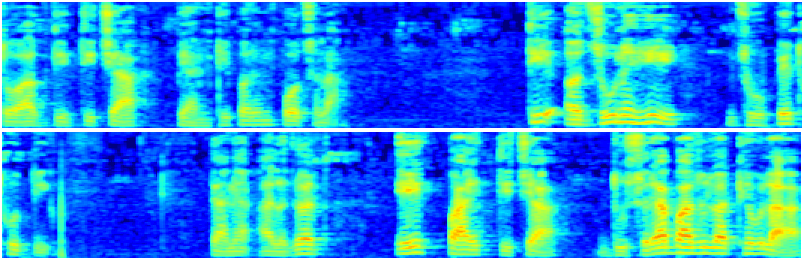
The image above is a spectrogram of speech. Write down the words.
तो अगदी तिच्या पॅन्टीपर्यंत पोचला. ती अजूनही झोपेत होती. त्याने अलगद एक पाय तिच्या दुसऱ्या बाजूला ठेवला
